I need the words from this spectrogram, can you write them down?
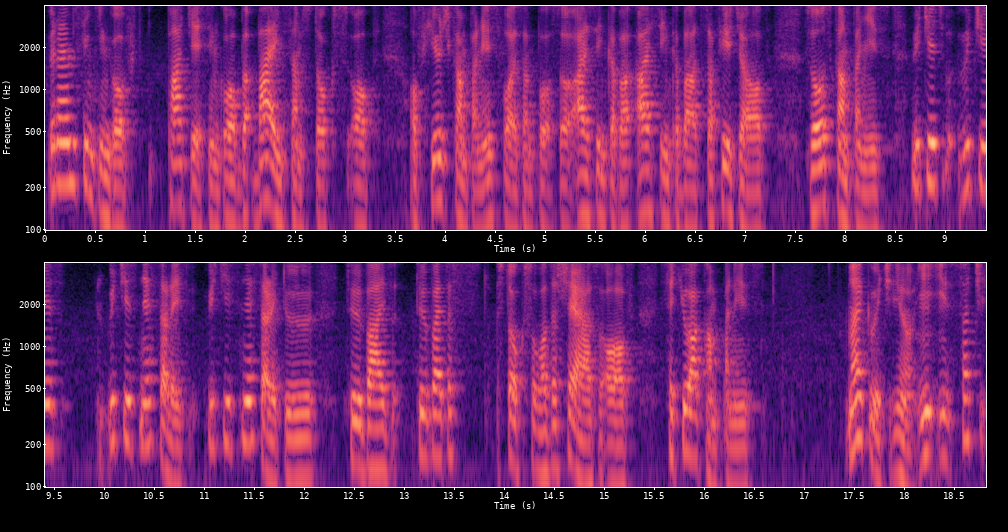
when I'm thinking of purchasing or buying some stocks of of huge companies for example so i think about i think about the future of those companies which is which is which is necessary which is necessary to to buy the, to buy the stocks or the shares of secure companies. Like which you know in, in such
